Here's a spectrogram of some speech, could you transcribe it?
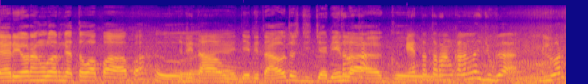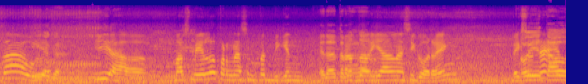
Dari orang luar nggak tahu apa-apa, Jadi tahu. jadi tahu terus dijadiin Ternyata lagu. Eta terang kalian lah juga di luar tahu. Iya kah? Iya. Marshmello pernah sempet bikin Eta tutorial nasi goreng. Oh iya, tahu,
